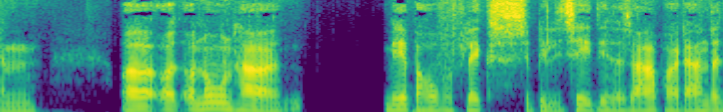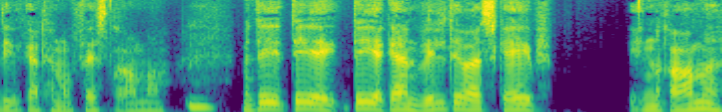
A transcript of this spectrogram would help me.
Um, og, og, og nogen har mere behov for fleksibilitet i deres arbejde, andre de vil gerne have nogle faste rammer. Mm. Men det, det, det, jeg gerne vil, det var at skabe en ramme,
